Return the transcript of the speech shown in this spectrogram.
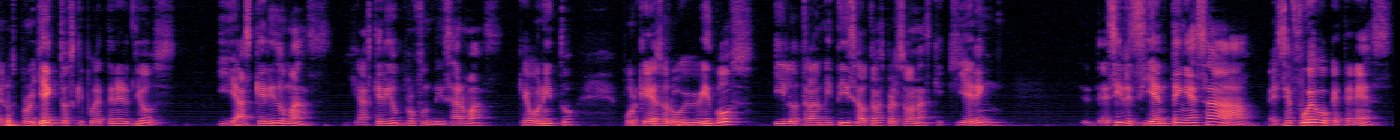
de, los proyectos que puede tener Dios y has querido más, y has querido profundizar más. Qué bonito, porque eso lo vivís vos y lo transmitís a otras personas que quieren, es decir, sienten esa, ese fuego que tenés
